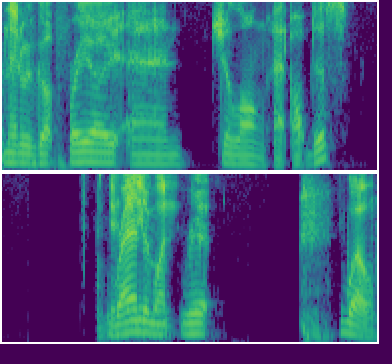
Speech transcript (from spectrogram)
and then we've got Freo and Geelong at Optus. Is Random. anyone- Re- well,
